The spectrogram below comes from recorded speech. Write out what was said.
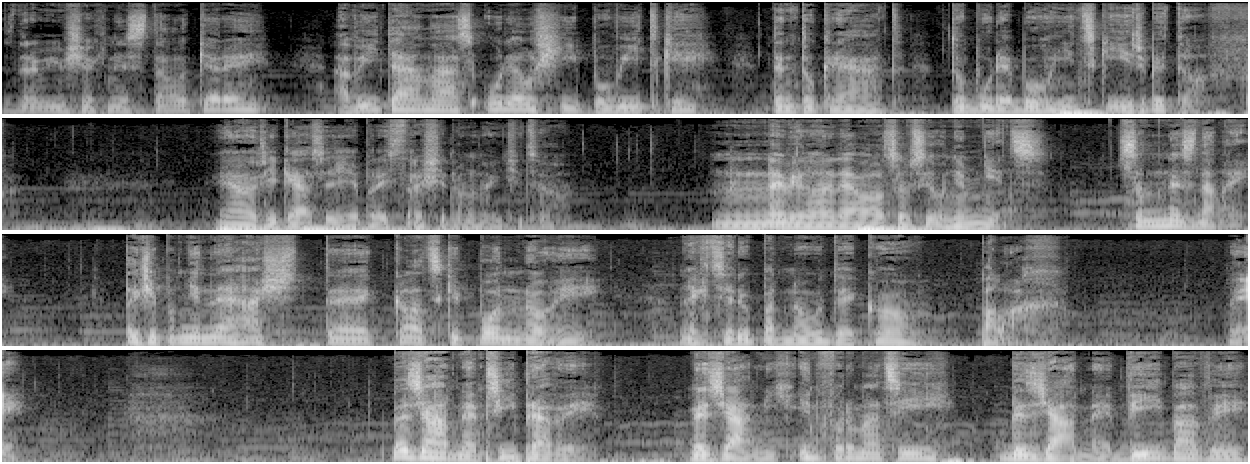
Zdravím všechny stalkery a vítám vás u další povídky. Tentokrát to bude Bohnický hřbitov. Jo, říká se, že je prej strašidelný, či co? Nevyhledával jsem si o něm nic. Jsem neznalej. Takže po mně nehažte klacky pod nohy. Nechci dopadnout jako palach. Vy. Bez žádné přípravy, bez žádných informací, bez žádné výbavy.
